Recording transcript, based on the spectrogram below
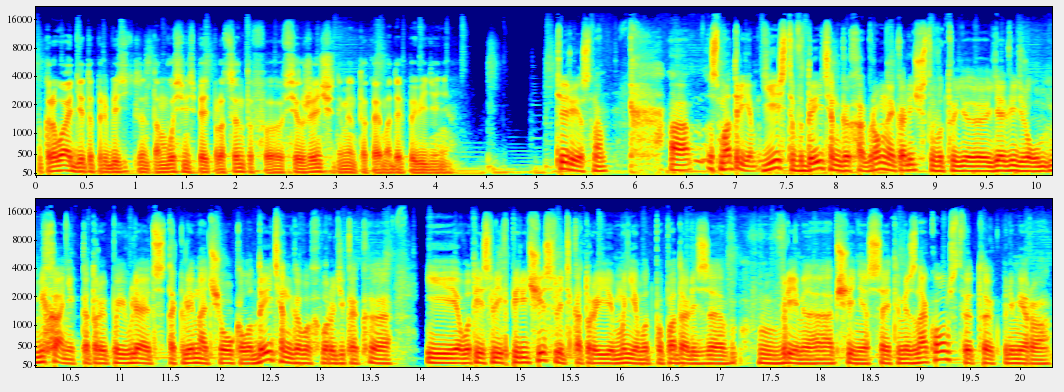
покрывает где-то приблизительно там 85% всех женщин именно такая модель поведения. Интересно. А, смотри, есть в дейтингах огромное количество, вот я, я видел механик, которые появляются так или иначе около дейтинговых, вроде как, э, и вот если их перечислить, которые мне вот попадались за время общения с сайтами знакомств, это, к примеру,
